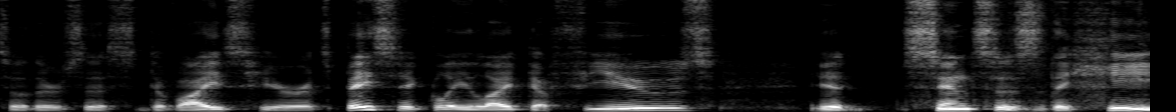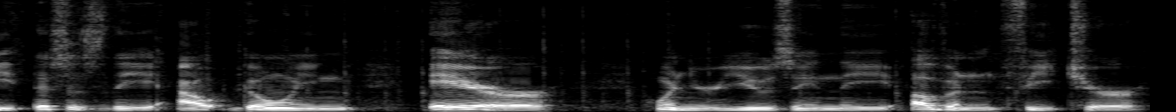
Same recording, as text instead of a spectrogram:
So there's this device here. It's basically like a fuse. It senses the heat. This is the outgoing air when you're using the oven feature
